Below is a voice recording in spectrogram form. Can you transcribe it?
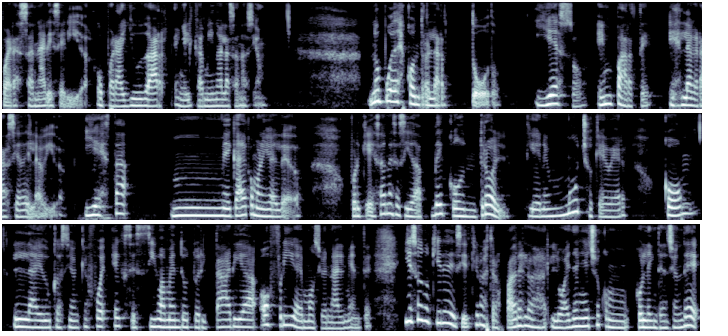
para sanar esa herida o para ayudar en el camino a la sanación. No puedes controlar todo y eso en parte es la gracia de la vida. Y esta me cae como anillo al dedo, porque esa necesidad de control tiene mucho que ver con la educación que fue excesivamente autoritaria o fría emocionalmente. Y eso no quiere decir que nuestros padres lo, hayan hecho con, con la intención de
